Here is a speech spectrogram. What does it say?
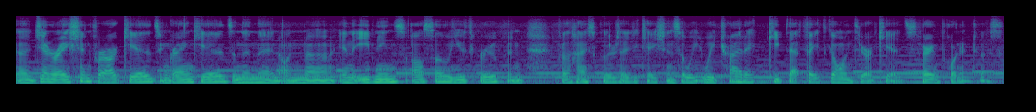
uh, generation, for our kids and grandkids, and then, then on uh, in the evenings also youth group and for the high schoolers education. So we, we try to keep that faith going through our kids. Very important to us.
